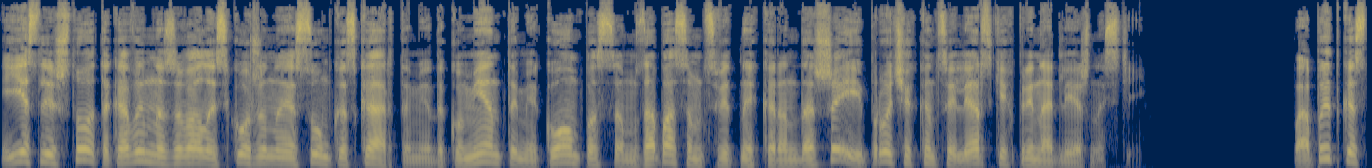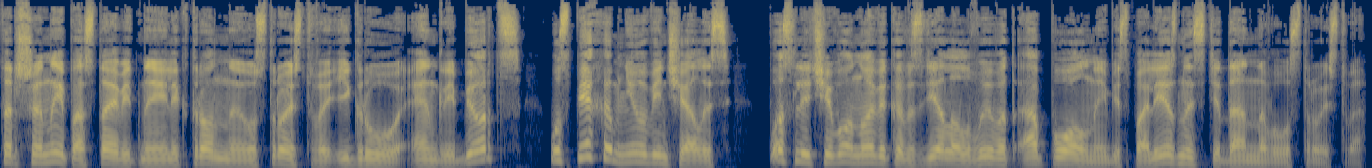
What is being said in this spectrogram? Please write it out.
Если что, таковым называлась кожаная сумка с картами, документами, компасом, запасом цветных карандашей и прочих канцелярских принадлежностей. Попытка старшины поставить на электронное устройство игру Angry Birds успехом не увенчалась, после чего Новиков сделал вывод о полной бесполезности данного устройства.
